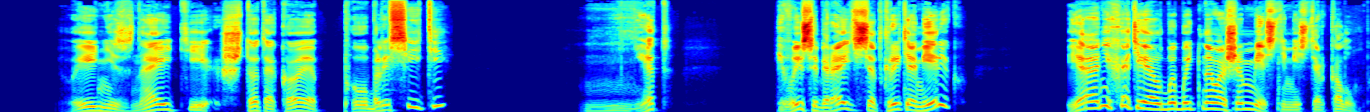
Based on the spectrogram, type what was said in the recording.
— Вы не знаете, что такое публисити? — Нет. И вы собираетесь открыть Америку? Я не хотел бы быть на вашем месте, мистер Колумб.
